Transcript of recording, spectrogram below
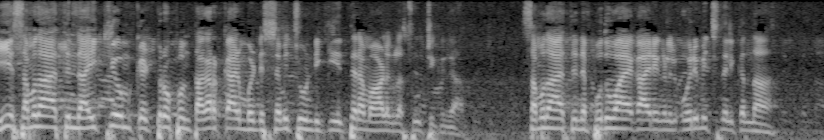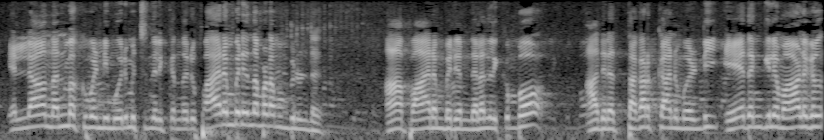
ഈ സമുദായത്തിന്റെ ഐക്യവും കെട്ടുറപ്പും തകർക്കാൻ വേണ്ടി ശ്രമിച്ചുകൊണ്ടിരിക്കുക ഇത്തരം ആളുകളെ സൂക്ഷിക്കുക. സമുദായത്തിന്റെ പൊതുവായ കാര്യങ്ങളിൽ ഒരുമിച്ച് നിൽക്കുന്ന എല്ലാ നന്മക്കു വേണ്ടിയും ഒരുമിച്ച് നിൽക്കുന്ന ഒരു പാരമ്പര്യം നമ്മുടെ മുമ്പിലുണ്ട്. ആ പാരമ്പര്യം നിലനിൽക്കുമ്പോ അതിനെ തകർക്കാൻ വേണ്ടി ഏതെങ്കിലും ആളുകൾ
